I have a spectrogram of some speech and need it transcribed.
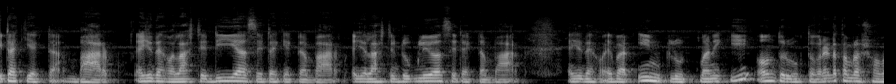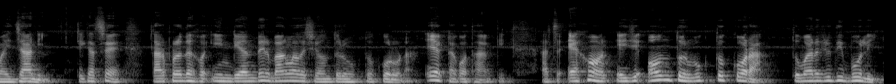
এটা কি একটা ভার্ব এই যে দেখো লাস্টে ডি আছে, এটা কি একটা ভার্ব এই যে লাস্টে ডব্লিউ আছে, এটা একটা ভার্ব এই যে দেখো, এবার ইনক্লুড মানে কি? অন্তর্ভুক্ত করা, এটা তো আমরা সবাই জানি, ঠিক আছে? তারপরে দেখো ইন্ডিয়ানদের বাংলাদেশে অন্তর্ভুক্ত করো না, এই একটা কথা আর কি। আচ্ছা এখন এই যে অন্তর্ভুক্ত করা তোমার যদি বলি,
